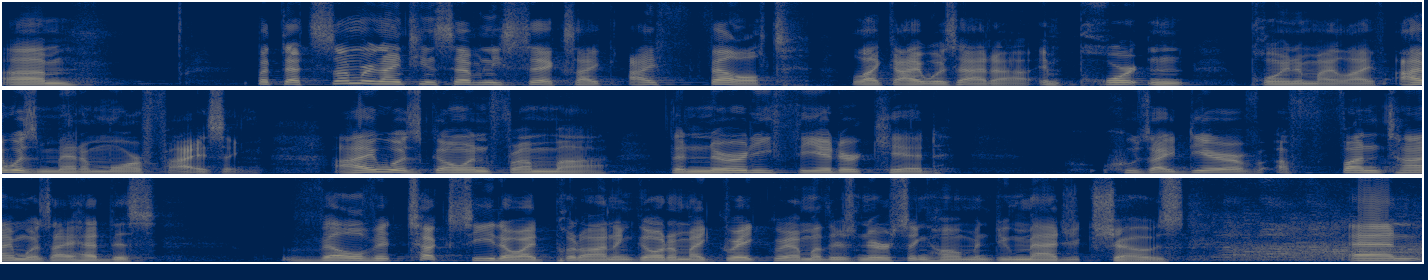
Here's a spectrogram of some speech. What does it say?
um, but that summer 1976, I, I felt like I was at an important point in my life. I was metamorphizing. I was going from uh, the nerdy theater kid whose idea of a fun time was I had this velvet tuxedo I'd put on and go to my great grandmother's nursing home and do magic shows. and,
